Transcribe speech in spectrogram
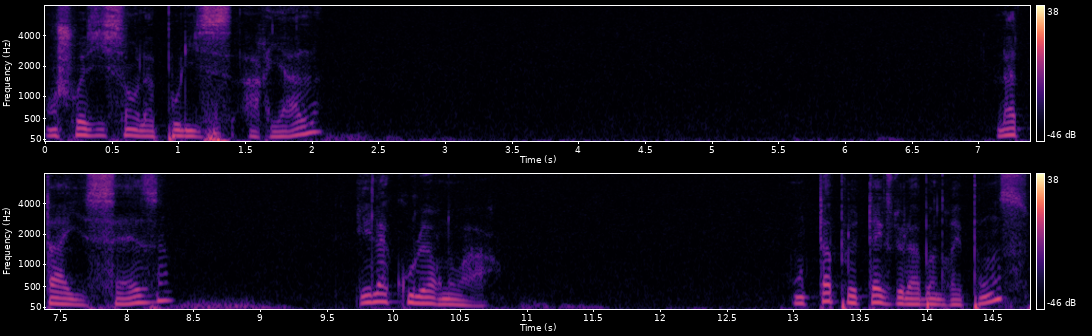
en choisissant la police Arial, la taille 16 et la couleur noire. On tape le texte de la bonne réponse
